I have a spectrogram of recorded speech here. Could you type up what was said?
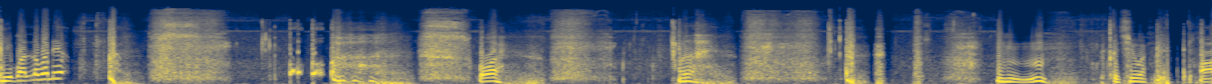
กี่วันแล้ววันเนี้ยโอ้ยอืมไปชื่วันอ๋อ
